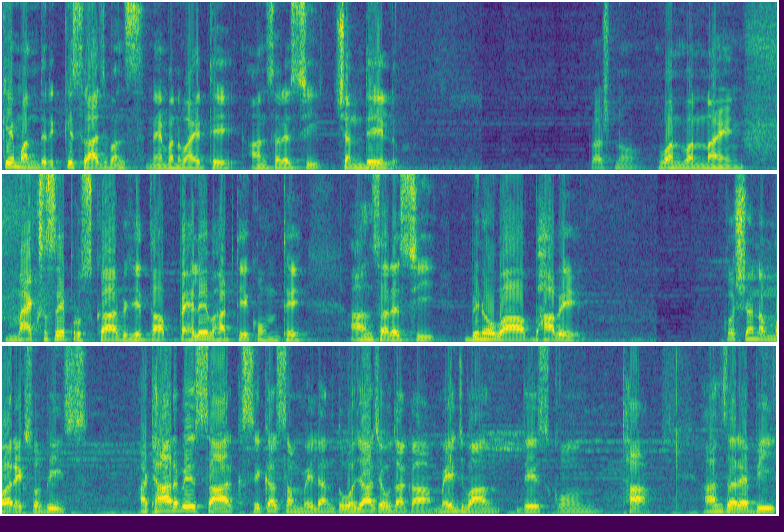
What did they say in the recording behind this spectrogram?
के मंदिर किस राजवंश ने बनवाए थे? आंसर है सी, चंदेल। प्रश्न 119 मैक्स से पुरस्कार विजेता पहले भारतीय कौन थे? आंसर है सी, विनोबा भावे। क्वेश्चन नंबर 120 अठारहवें सार्क शिखर सम्मेलन 2014 का मेजबान देश कौन था? आंसर है B,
